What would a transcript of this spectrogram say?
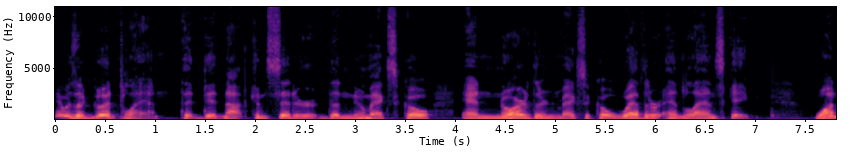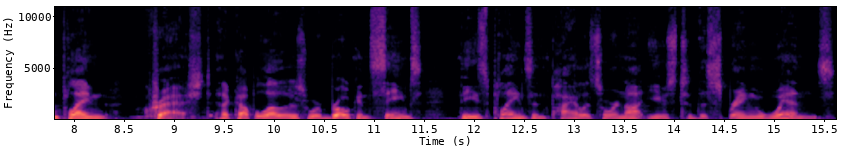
It was a good plan that did not consider the New Mexico and northern Mexico weather and landscape. One plane crashed and a couple others were broken. Seems these planes and pilots were not used to the spring winds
